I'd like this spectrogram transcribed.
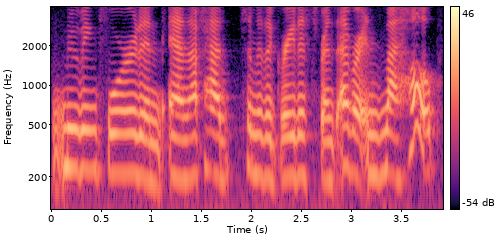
moving forward. And, and I've had some of the greatest friends ever. And my hope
